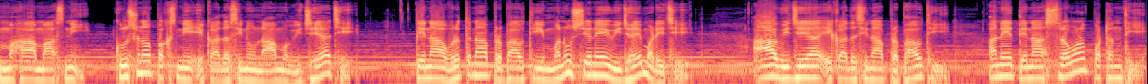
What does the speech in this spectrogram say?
મહામાસની કૃષ્ણ પક્ષની એકાદશીનું નામ વિજયા છે. તેના વ્રતના પ્રભાવથી મનુષ્યને વિજય મળે છે. આ વિજયા એકાદશીના પ્રભાવથી અને તેના શ્રવણ પઠનથી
